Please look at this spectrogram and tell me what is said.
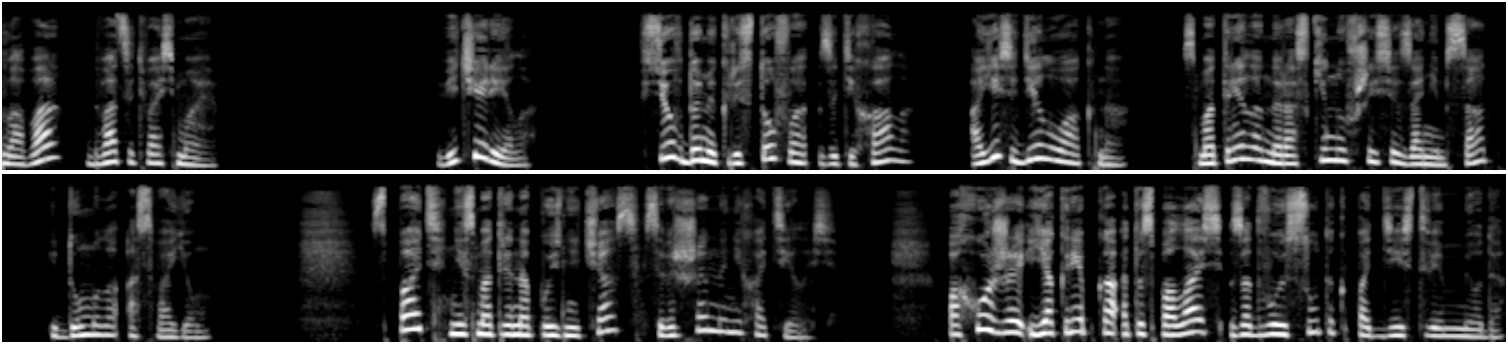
Глава двадцать восьмая. Вечерело. Все в доме Кристофа затихало, а я сидела у окна, смотрела на раскинувшийся за ним сад и думала о своем. Спать, несмотря на поздний час, совершенно не хотелось. Похоже, я крепко отоспалась за двое суток под действием меда.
